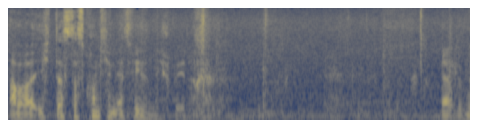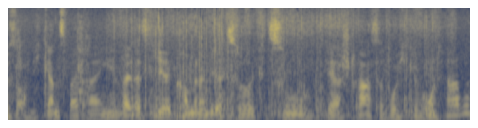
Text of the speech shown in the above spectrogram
Aber ich, das, das konnte ich dann erst wesentlich später. Ja, wir müssen auch nicht ganz weit reingehen, weil das hier kommen wir dann wieder zurück zu der Straße, wo ich gewohnt habe.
